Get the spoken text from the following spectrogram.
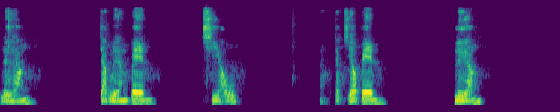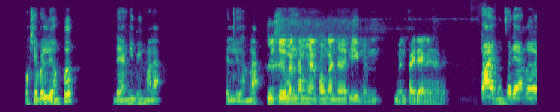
เหลือง จากเหลืองเป็นเขียวอะจากเขียวเป็นเหลือง พอเขียวเป็นเหลืองปุ๊บ แดงนี่วิ่งมาแล้วเป็นเหลืองละคือคือมันทำงานพร้อมกันใช่ไหมพี่เหมือนเหมือนไฟแดงเลยใช่ไหมใช่เหมือนไฟแดงเลย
